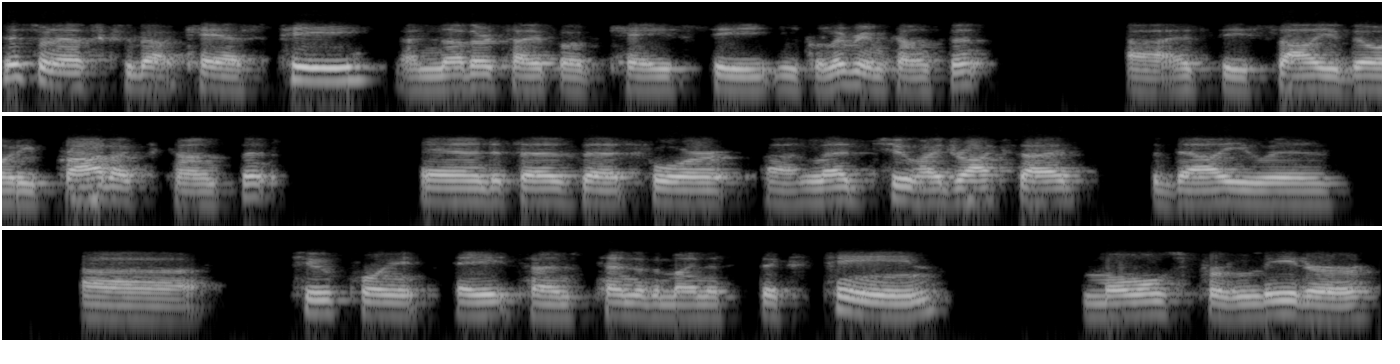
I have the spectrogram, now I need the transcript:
This one asks about KSP, another type of Kc equilibrium constant. Uh, it's the solubility product constant. And it says that for uh, lead 2 hydroxide, the value is uh, 2.8 times 10 to the minus 16 moles per liter.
